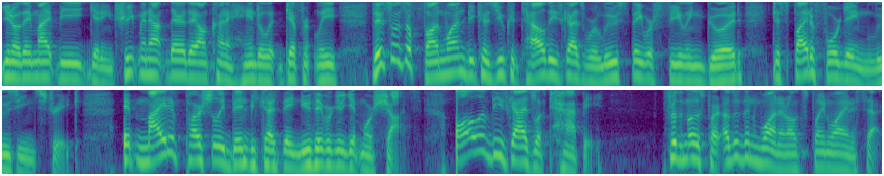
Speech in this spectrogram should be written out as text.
You know, they might be getting treatment out there. They all kind of handle it differently. This was a fun one because you could tell these guys were loose. They were feeling good despite a four game losing streak. It might have partially been because they knew they were going to get more shots. All of these guys looked happy for the most part, other than one, and I'll explain why in a sec.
